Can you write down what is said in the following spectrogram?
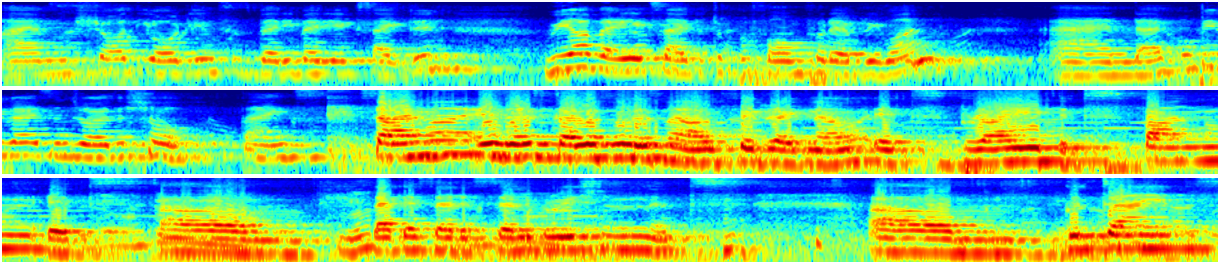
I'm sure the audience is very, very excited. We are very excited to perform for everyone and I hope you guys enjoy the show. Thanks. SIIMA is as colorful as my outfit right now. It's bright, it's fun, it's um, like I said, it's celebration, it's um, good times,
